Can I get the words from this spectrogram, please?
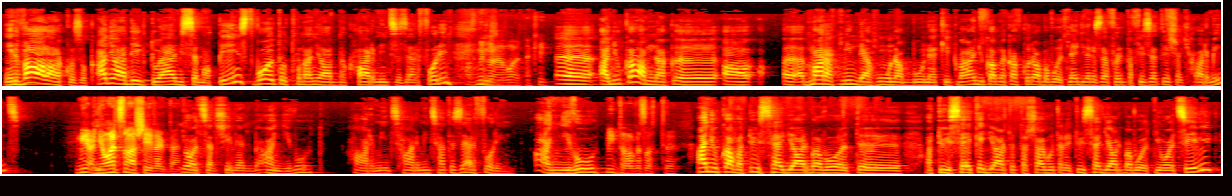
Én vállalkozok, anyádéktól elviszem a pénzt, volt otthon anyádnak 30 ezer forint, Az miből volt neki? Ö, anyukámnak ö, a, a, maradt minden hónapból nekik van. Anyukámnak akkor abban volt 40 ezer forint a fizetés, vagy 30. Mi a 80-as években? 80-as években annyi volt. 30-36 ezer forint. Annyi volt. Mit dolgozott ő? Anyukám a tűzhegygyárban volt, a tűzhelyket gyártott, a Ságután egy tűzhegygyárban volt 8 évig,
